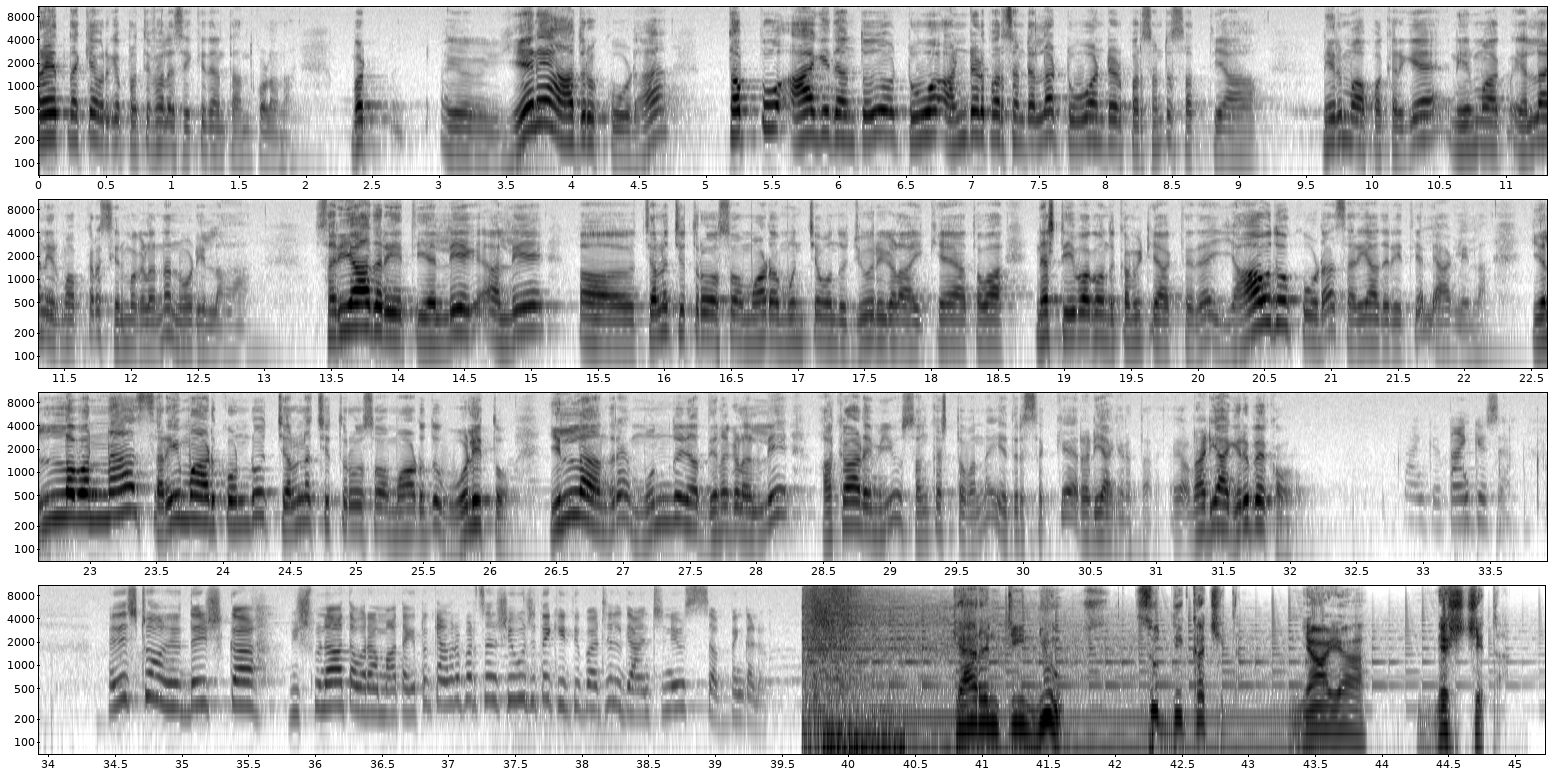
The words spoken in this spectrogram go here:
ಪ್ರಯತ್ನಕ್ಕೆ ಅವರಿಗೆ ಪ್ರತಿಫಲ ಸಿಕ್ಕಿದೆ ಅಂತ ಅಂದ್ಕೊಳ್ಳೋಣ. ಬಟ್ ಏನೇ ಆದರೂ ಕೂಡ ತಪ್ಪು ಆಗಿದೆ ಅಂತದ್ದು ಟೂ ಹಂಡ್ರೆಡ್ ಪರ್ಸೆಂಟ್ ಅಲ್ಲ ಟೂ ಹಂಡ್ರೆಡ್ ಪರ್ಸೆಂಟ್ ಸತ್ಯ. ನಿರ್ಮಾಪಕರಿಗೆ ನಿರ್ಮಾ, ಎಲ್ಲ ನಿರ್ಮಾಪಕರ ಸಿನಿಮಾಗಳನ್ನು ನೋಡಿಲ್ಲ. ಸರಿಯಾದ ರೀತಿಯಲ್ಲಿ ಅಲ್ಲಿ ಚಲನಚಿತ್ರೋತ್ಸವ ಮಾಡೋ ಮುಂಚೆ ಒಂದು ಜೂರಿಗಳ ಆಯ್ಕೆ ಅಥವಾ ನೆಕ್ಸ್ಟ್ ಇವಾಗ ಒಂದು ಕಮಿಟಿ ಆಗ್ತಿದೆ ಯಾವುದೂ ಕೂಡ ಸರಿಯಾದ ರೀತಿಯಲ್ಲಿ ಆಗಲಿಲ್ಲ. ಎಲ್ಲವನ್ನ ಸರಿ ಮಾಡಿಕೊಂಡು ಚಲನಚಿತ್ರೋತ್ಸವ ಮಾಡೋದು ಒಳಿತು. ಇಲ್ಲ ಅಂದರೆ ಮುಂದಿನ ದಿನಗಳಲ್ಲಿ ಅಕಾಡೆಮಿಯು ಸಂಕಷ್ಟವನ್ನು ಎದುರಿಸೋಕ್ಕೆ ರೆಡಿಯಾಗಿರ್ತಾರೆ ರೆಡಿಯಾಗಿರಬೇಕು ಅವರು. Thank you thank you sir ಇದಿಷ್ಟು ನಿರ್ದೇಶಕ ವಿಶ್ವನಾಥ್ ಅವರ ಮಾತಾಗಿತ್ತು. ಕ್ಯಾಮ್ರಾ ಪರ್ಸನ್ ಶಿವ ಜೊತೆ Keerthi Patil guarantee news Bengaluru guarantee news ಸುದ್ದಿ ಖಚಿತ, ನ್ಯಾಯ ನಿಶ್ಚಿತ.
